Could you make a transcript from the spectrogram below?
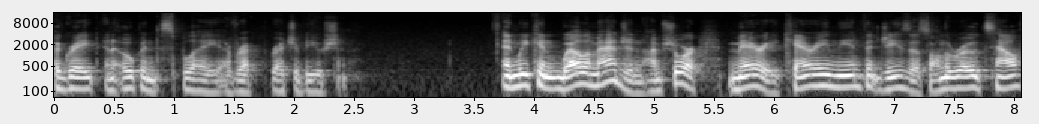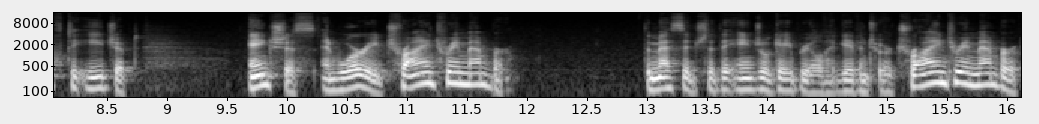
a great and open display of retribution. And we can well imagine, I'm sure, Mary carrying the infant Jesus on the road south to Egypt, anxious and worried, trying to remember the message that the angel Gabriel had given to her, trying to remember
